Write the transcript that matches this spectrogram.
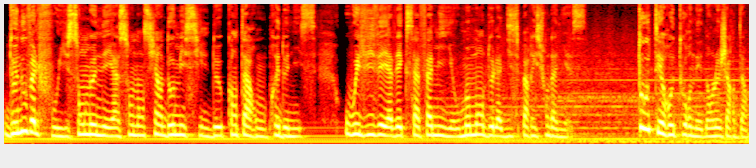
De nouvelles fouilles sont menées à son ancien domicile de Cantaron, près de Nice, où il vivait avec sa famille au moment de la disparition d'Agnès. Tout est retourné dans le jardin.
